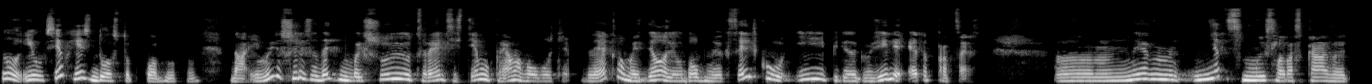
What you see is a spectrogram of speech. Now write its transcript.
Ну, и у всех есть доступ к облаку. Да, и мы решили создать небольшую CRM-систему прямо в облаке. Для этого мы сделали удобную Excel и перезагрузили этот процесс. Эм, Наверное, нет смысла рассказывать,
